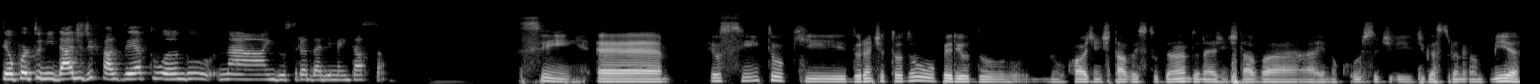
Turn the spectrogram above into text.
ter oportunidade de fazer atuando na indústria da alimentação? Sim, é, eu sinto que durante todo o período no qual a gente estava estudando, né, a gente estava aí no curso de, de gastronomia,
